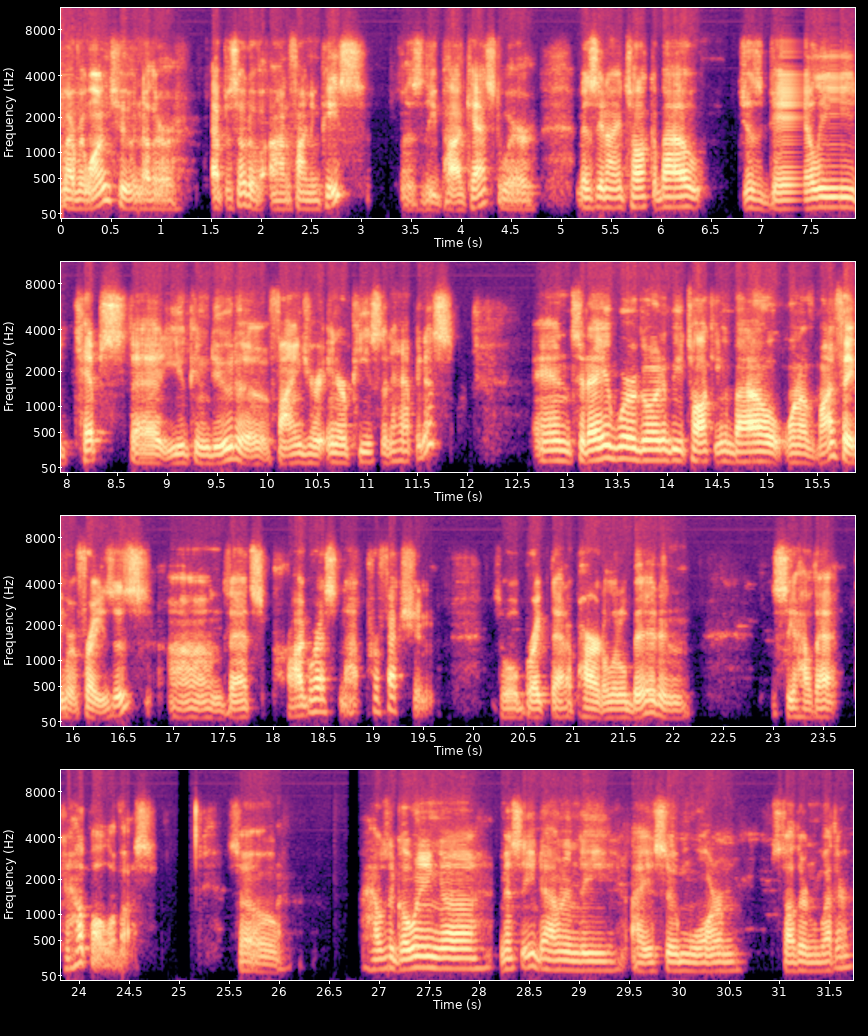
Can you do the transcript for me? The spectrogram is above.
Welcome, everyone, to another episode of On Finding Peace. This is the podcast where Missy and I talk about just daily tips that you can do to find your inner peace and happiness. And today we're going to be talking about one of my favorite phrases um, that's progress, not perfection. So we'll break that apart a little bit and see how that can help all of us. So, How's it going, uh, Missy, down in the, I assume, warm southern weather?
